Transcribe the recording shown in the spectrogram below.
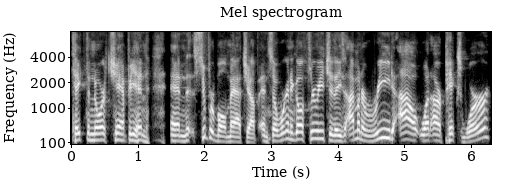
take the north champion and super bowl matchup. And so we're going to go through each of these. I'm going to read out what our picks were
